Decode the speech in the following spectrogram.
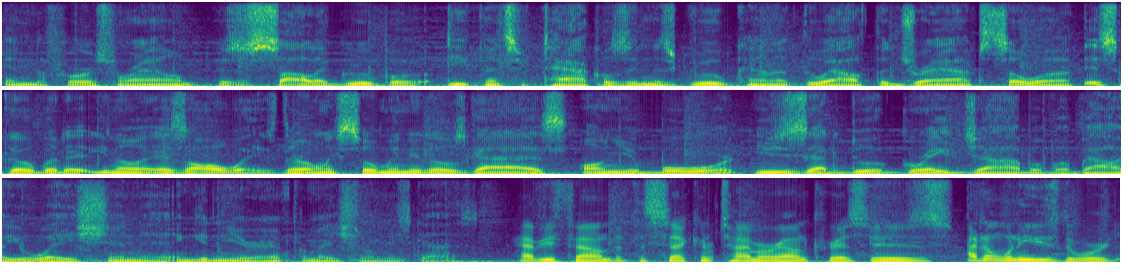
in the first round. There's a solid group of defensive tackles in this group kind of throughout the draft. So uh, it's go, but uh, you know, as always, there are only so many of those guys on your board. You just got to do a great job of evaluation and getting your information on these guys. Have you found that the second time around, Chris, is, I don't want to use the word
